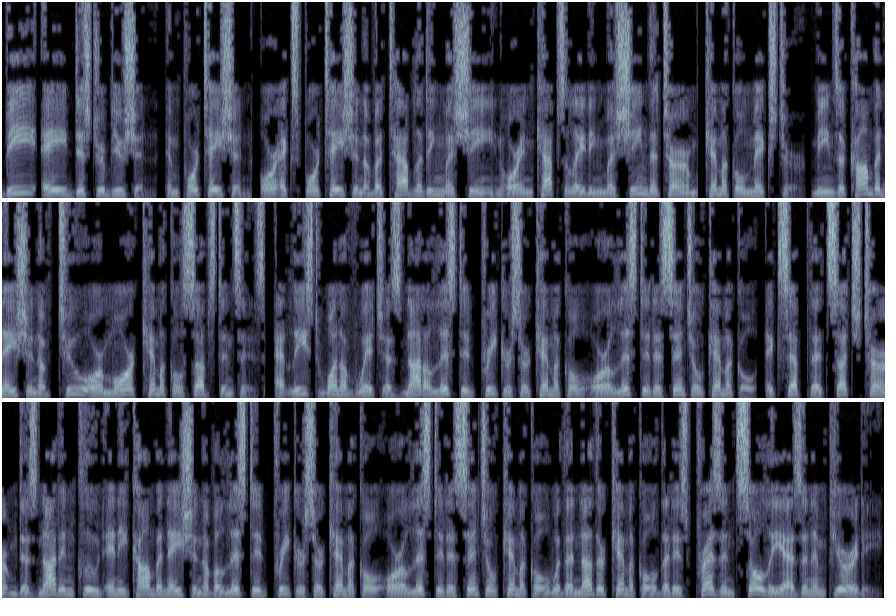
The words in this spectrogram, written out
B. A distribution, importation, or exportation of a tableting machine or encapsulating machine The term chemical mixture means a combination of two or more chemical substances, at least one of which is not a listed precursor chemical or a listed essential chemical, except that such term does not include any combination of a listed precursor chemical or a listed essential chemical with another chemical that is present solely as an impurity.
